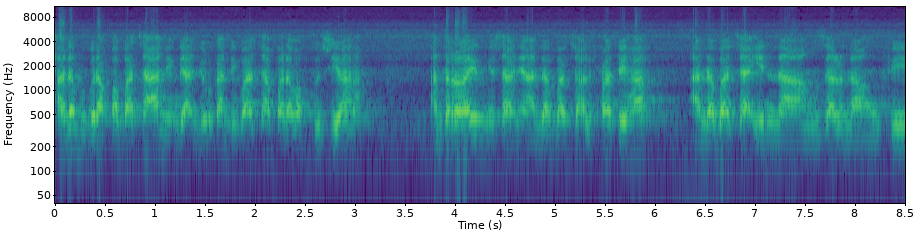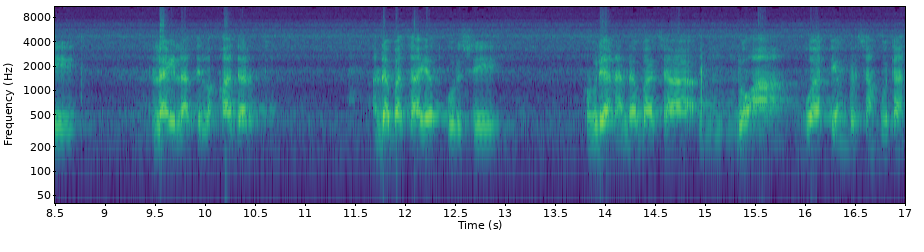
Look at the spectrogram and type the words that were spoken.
ada beberapa bacaan yang dianjurkan dibaca pada waktu ziarah. Antara lain misalnya Anda baca Al-Fatihah, Anda baca Inna anzalnahu fi Lailatul Qadar, Anda baca ayat kursi, kemudian Anda baca doa buat yang bersangkutan.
